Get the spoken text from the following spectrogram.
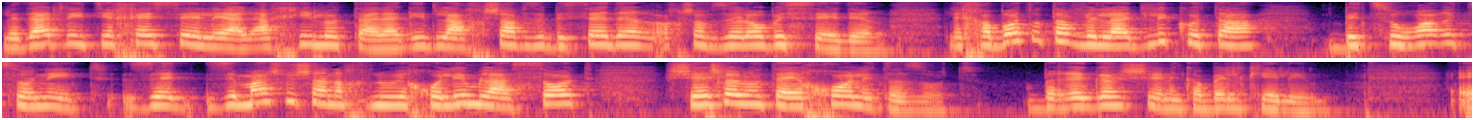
לדעת להתייחס אליה, להכיל אותה, להגיד לה עכשיו זה בסדר, עכשיו זה לא בסדר, לכבות אותה ולהדליק אותה בצורה רצונית. זה, זה משהו שאנחנו יכולים לעשות, שיש לנו את היכולת הזאת, ברגע שנקבל כלים. אמ,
